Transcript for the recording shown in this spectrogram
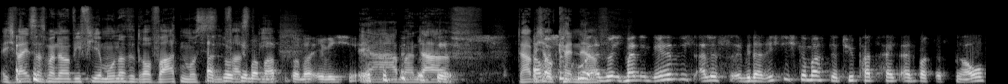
ich weiß, dass man da irgendwie vier Monate drauf warten muss. Die Ach sind so, okay, fast man wartet doch noch ewig. ja, man, da, da habe ich auch keinen cool. Nerv. Also ich meine, in der Hinsicht alles äh, wieder richtig gemacht. Der Typ hat halt einfach das drauf,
